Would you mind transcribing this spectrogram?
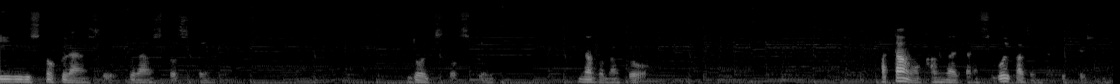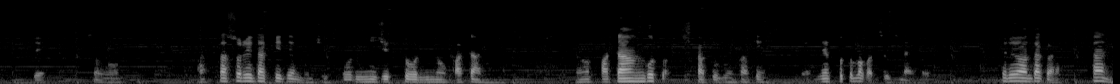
イギリスとフランス、フランスとスペイン、ドイツとスペイン、などなど、パターンを考えたらすごい数になってきてしまって、その、たったそれだけでも10通り、20通りのパターンになって、そのパターンごとに比較文化研究で、全然言葉が通じないので、それはだから、単に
